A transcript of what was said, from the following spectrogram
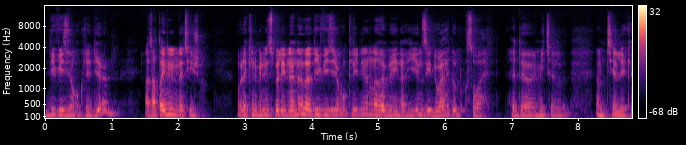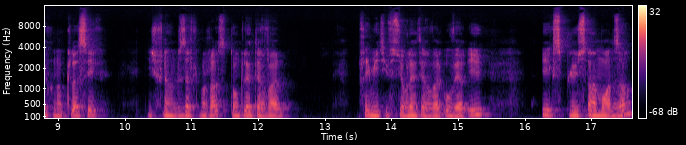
ديفيزيون اوكليديان غتعطيني النتيجة ولكن بالنسبة لينا هنا لا ديفيزيون اوكليديان راها باينة هي نزيد واحد ونقص واحد. هذا مثال أمثلة اللي كيكونو كلاسيك شفناهم بزاف المرات. دونك لانترفال primitif sur l'intervalle ouvert i x plus 1 moins 1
